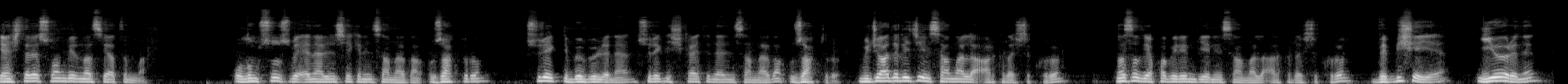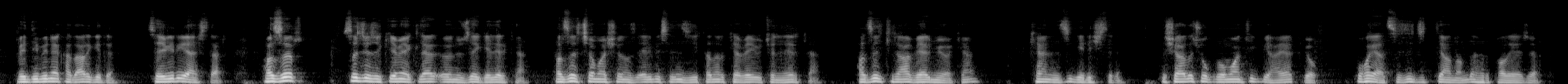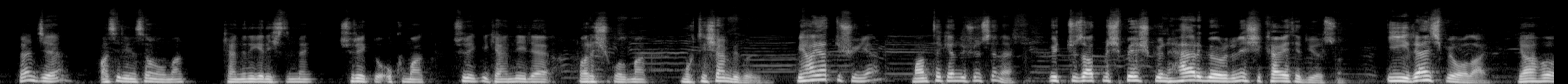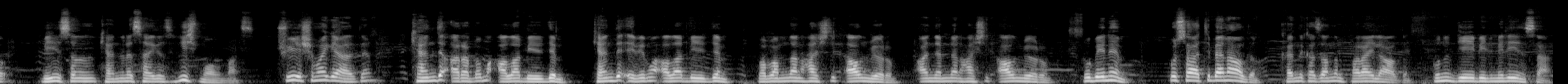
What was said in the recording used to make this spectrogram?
Gençlere son bir nasihatım var. Olumsuz ve enerji çeken insanlardan uzak durun. Sürekli böbürlenen, sürekli şikayet eden insanlardan uzak durun. Mücadeleci insanlarla arkadaşlık kurun. Nasıl yapabilirim diyen insanlarla arkadaşlık kurun. Ve bir şeyi iyi öğrenin ve dibine kadar gidin. Sevgili gençler, hazır sıcacık yemekler önünüze gelirken, hazır çamaşırınız, elbiseniz yıkanırken ve ütülenirken, hazır kira vermiyorken kendinizi geliştirin. Dışarıda çok romantik bir hayat yok. Bu hayat sizi ciddi anlamda hırpalayacak. Bence asil insan olmak, kendini geliştirmek, sürekli okumak, sürekli kendiyle barışık olmak muhteşem bir duygu. Bir hayat düşün ya. Mantıken düşünsene. 365 gün her gördüğüne şikayet ediyorsun. İğrenç bir olay. Yahu bir insanın kendine saygısı hiç mi olmaz? Şu yaşıma geldim. Kendi arabamı alabildim. Kendi evimi alabildim. Babamdan harçlık almıyorum. Annemden harçlık almıyorum. Bu benim. Bu saati ben aldım. Kendi kazandığım parayla aldım. Bunu diyebilmeli insan.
